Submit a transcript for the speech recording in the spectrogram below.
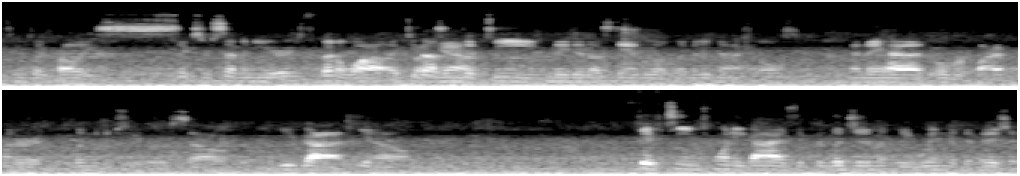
it seems like probably six or seven years. It's been a while. Like But, yeah. 2015, they did a standalone limited nationals, and they had over 500 limited shooters. So you've got you know 15, 20 guys that could legitimately win the division.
